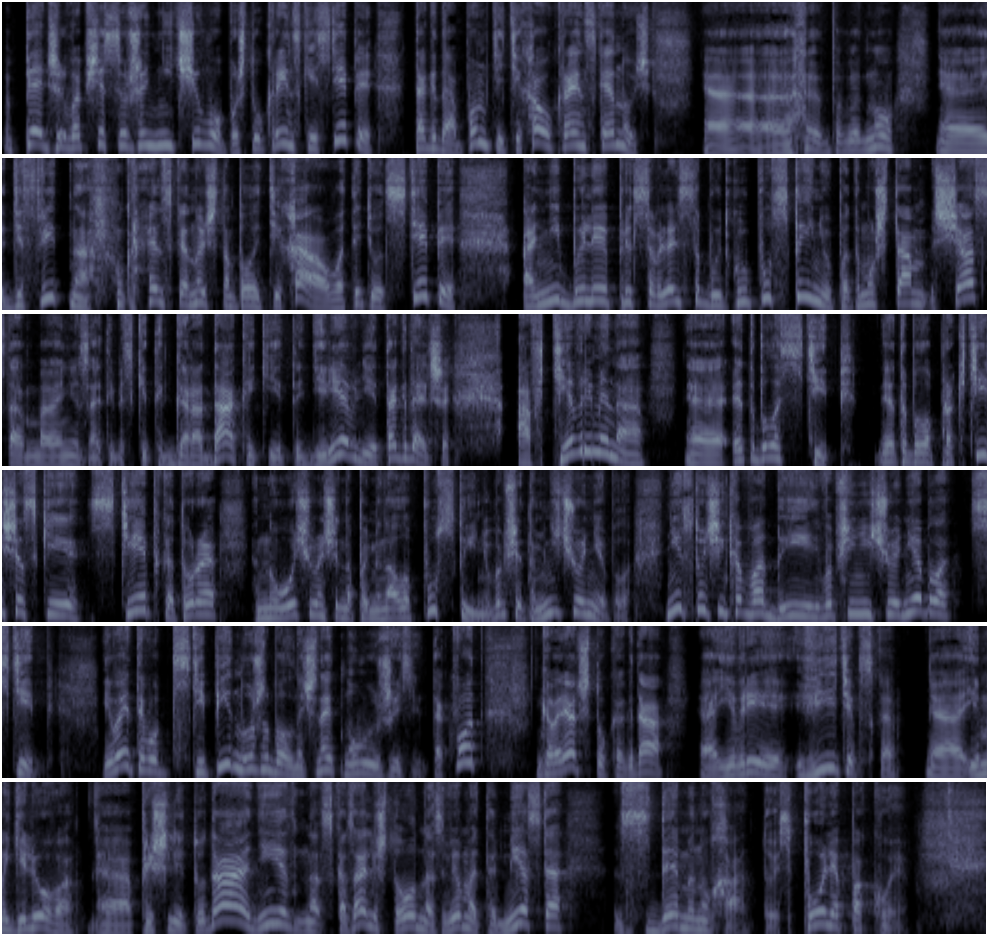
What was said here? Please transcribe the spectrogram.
опять же, вообще совершенно ничего, потому что украинские степи тогда, помните, тиха украинская ночь. Э, ну, э, действительно, украинская ночь там была тиха, а вот эти вот степи, они были, представляли собой такую пустыню, потому что там сейчас, там, э, не знаю, это какие-то города, какие-то деревни и так дальше. А в те времена это была степь. Это была практически степь, которая, ну, очень-очень напоминала пустыню. Вообще там ничего не было. Ни источника воды, вообще ничего не было. Степь. И в этой вот степи нужно было начинать новую жизнь. Так вот, говорят, что когда э, евреи Витебска и Могилева э, пришли туда, они сказали, что назовем это место Сдеменуха, то есть поле покоя.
